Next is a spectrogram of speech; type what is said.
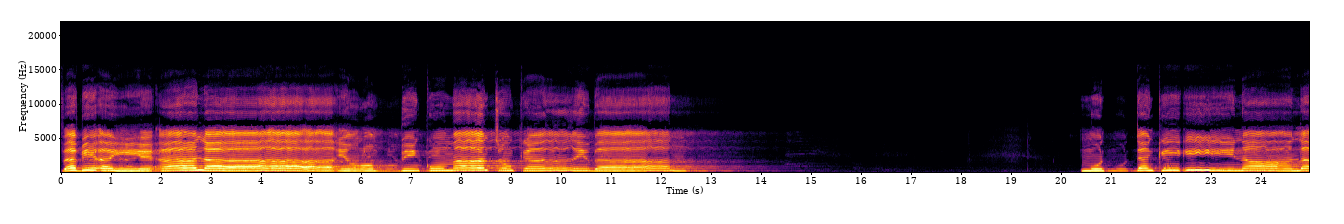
فبأي آلاء ربكما تكذبان؟ متكئين على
